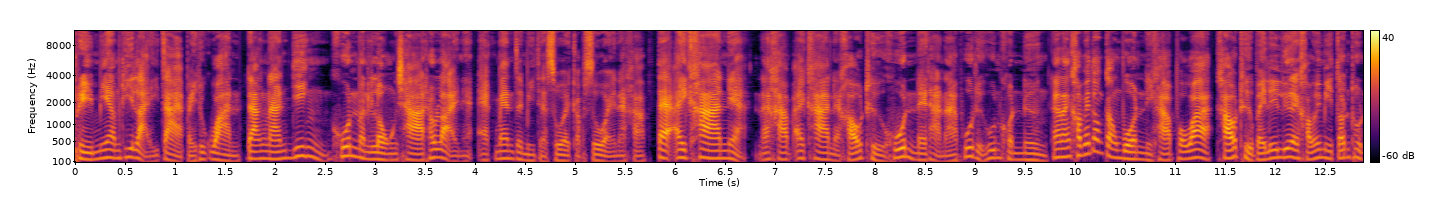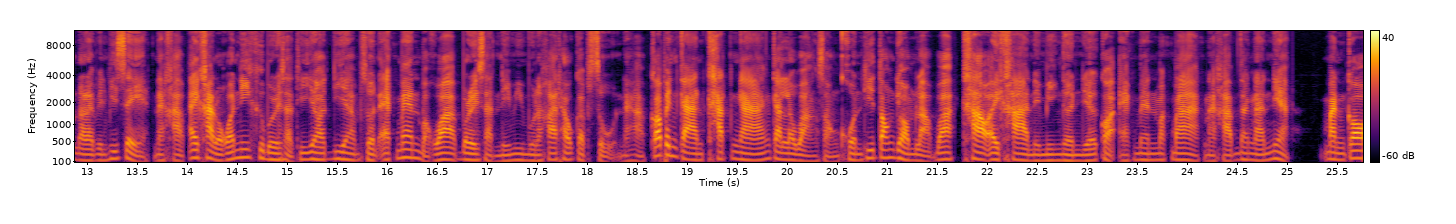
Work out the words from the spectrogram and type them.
พรีเมียมที่ไหลจ่ายไปทุกวัน ดังนั้นยิ่งหุ้นมันลงช้าเท่าไหร่เนี่ยแอคแมนจะมีแต่ซวยกับซวยนะครับ แต่ไอคานเนี่ยนะครับไอคานเนี่ยเขาถือหุ้นในฐานะผู้ถือหุ้นคนหนึ่งดังนั้นเขาไม่ต้องกังวลนี่ครับเพราะว่าเขาถือไปเรื่อยๆเขาไม่มีต้นทุนอะไรเป็นพิเศษนะครับไอคานบอกว่านี่คือบริษัทที่ยอดเยี่ยมส่วนแอคแมนบอกว่าบริษัทนี้มีมูลค่าเท่ากับศูนย์นะครับก็เป็นการคัดง้างกันระหว่าง 2 คนที่ต้องยอมรับว่าคาร์ลไอคานเนี่ยมีเงินเยอะกว่าแอคแมนมากๆนะครับดังนั้นเนี่ยมันก็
